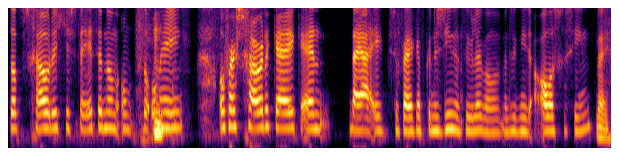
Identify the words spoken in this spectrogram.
dat schoudertje steeds en dan om, omheen over haar schouder kijken. En nou ja, ik, zover ik heb kunnen zien natuurlijk, want we hebben natuurlijk niet alles gezien. Nee.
